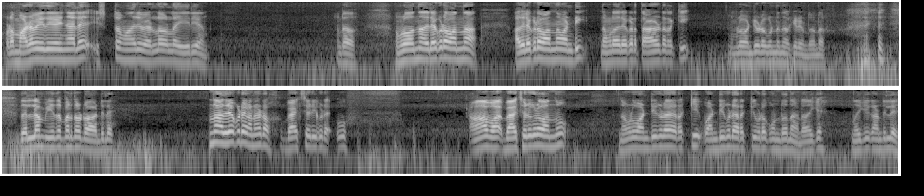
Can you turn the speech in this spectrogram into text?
ഇവിടെ മഴ പെയ്ത് കഴിഞ്ഞാൽ ഇഷ്ടമാതിരി വെള്ളമുള്ള ഏരിയ ആണ് കേട്ടോ നമ്മൾ വന്ന് അതിലെ കൂടെ വന്ന അതിലെ കൂടെ വന്ന വണ്ടി നമ്മൾ അതിലെ കൂടെ താഴോട്ട് ഇറക്കി നമ്മൾ വണ്ടി ഇവിടെ കൊണ്ട് നിറക്കിയിട്ടുണ്ട് കേട്ടോ ഇതെല്ലാം ഈന്തപ്പനത്തോട്ടോ വണ്ടിയിലെ. എന്നാൽ അതിലെ കൂടെയാണ് കേട്ടോ ബാക്ക് സൈഡിൽ കൂടെ. ഓ ആ ബാക്ക് സൈഡിൽ കൂടെ വന്നു. നമ്മൾ വണ്ടി കൂടെ ഇറക്കി വണ്ടിയും കൂടെ ഇറക്കി ഇവിടെ കൊണ്ടുവന്നാണ്. നോക്കിയേ നോക്കി കണ്ടില്ലേ?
